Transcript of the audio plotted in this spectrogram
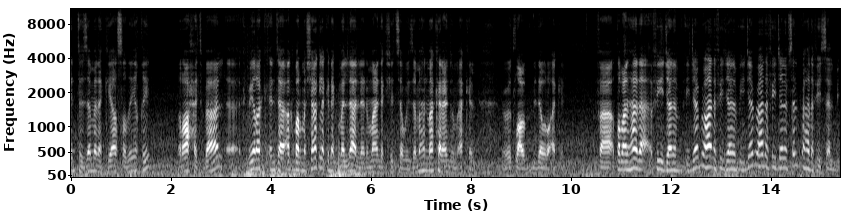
أنت زمنك يا صديقي راحة بال. آه، كبيرك أنت أكبر مشاكلك إنك ملان لأنه ما عندك شيء تسوي. زمان ما كان عندهم أكل ويطلعوا بدوروا أكل. فطبعا هذا في جانب إيجابي وهذا في جانب إيجابي وهذا في جانب سلبي وهذا في سلبي.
